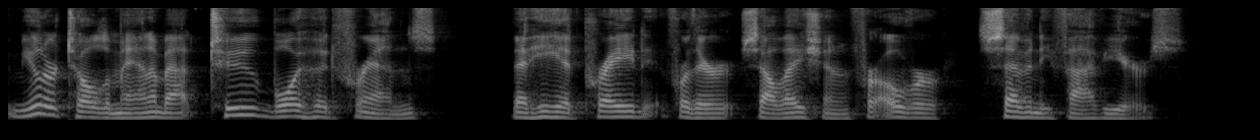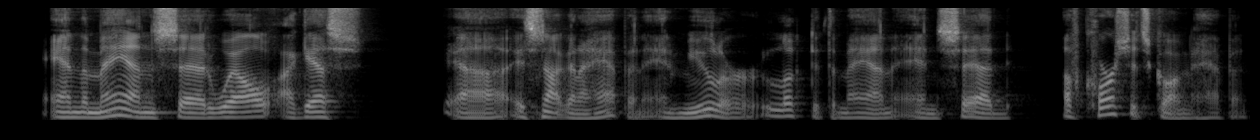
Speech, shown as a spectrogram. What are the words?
Mueller told the man about two boyhood friends that he had prayed for their salvation for over 75 years. And the man said, Well, I guess uh, it's not going to happen. And Mueller looked at the man and said, Of course it's going to happen.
